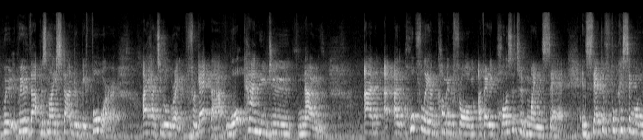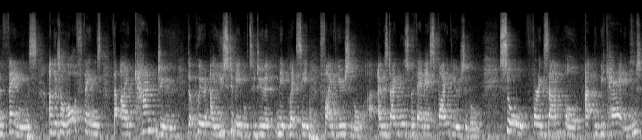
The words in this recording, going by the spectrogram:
where, where that was my standard before, I had to go, right, forget that. What can you do now? And I, I, hopefully, I'm coming from a very positive mindset instead of focusing on the things. And there's a lot of things that I can't do that where I used to be able to do it, maybe, let's say, five years ago. I was diagnosed with MS five years ago. So, for example, at the weekend,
